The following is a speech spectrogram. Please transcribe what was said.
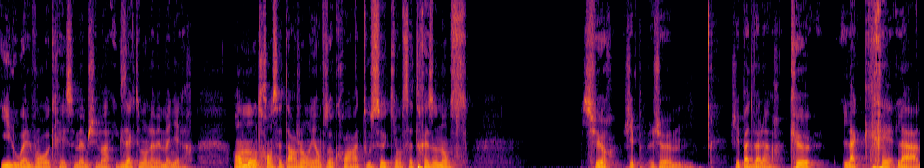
ils ou elles vont recréer ce même schéma exactement de la même manière, en montrant cet argent et en faisant croire à tous ceux qui ont cette résonance sur je j'ai pas de valeur que la, cré, la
